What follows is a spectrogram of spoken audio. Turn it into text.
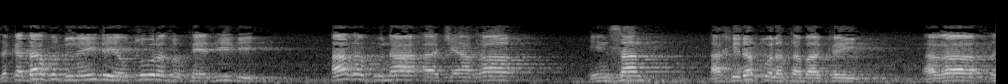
ځکه دا خو دنیوي دی یو څو ورځو فیدی دی هغه ګناه چې هغه انسان اخرت ولا تبا کوي هغه د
